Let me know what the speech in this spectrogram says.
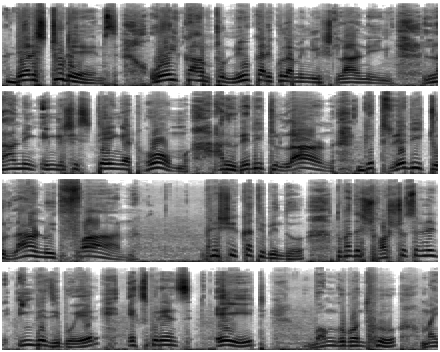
Dear students, welcome to new curriculum English learning. Learning English is staying at home. Are you ready to learn? Get ready to learn with fun. প্রিয় শিক্ষার্থীবৃন্দ তোমাদের ষষ্ঠ শ্রেণির ইংরেজি বইয়ের experience eight Bangabandhu my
